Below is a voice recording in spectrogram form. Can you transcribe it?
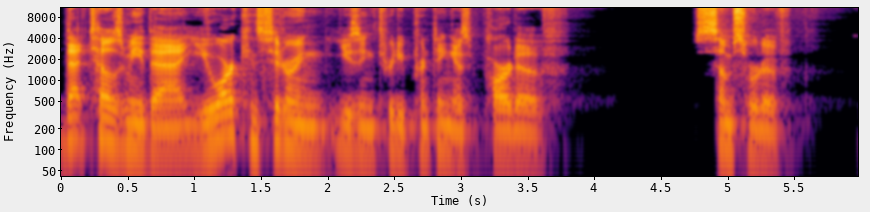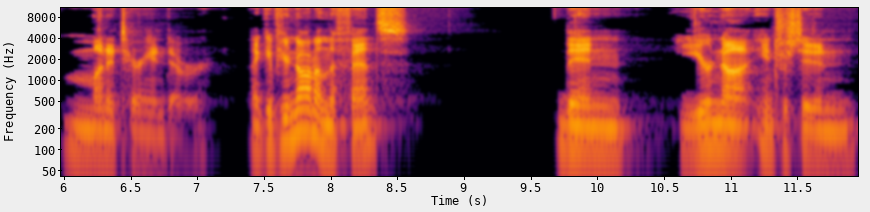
that tells me that you are considering using 3d printing as part of some sort of monetary endeavor like if you're not on the fence then you're not interested in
